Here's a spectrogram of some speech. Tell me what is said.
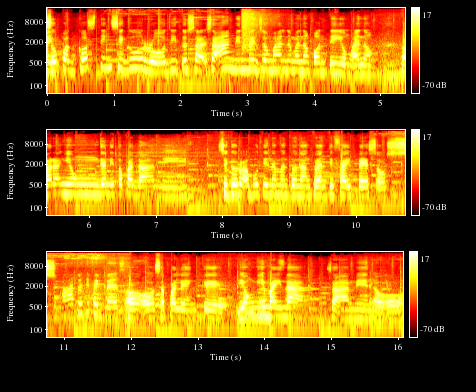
So pag costing siguro dito sa sa amin medyo mahal naman ng konti yung ano, parang yung ganito kadami. Siguro abutin naman to ng 25 pesos. Ah, 25 pesos. Oo, sa palengke. Yung himay na sa amin, oo.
